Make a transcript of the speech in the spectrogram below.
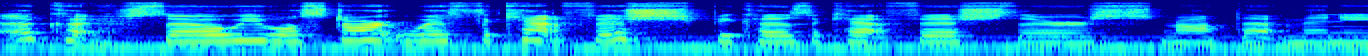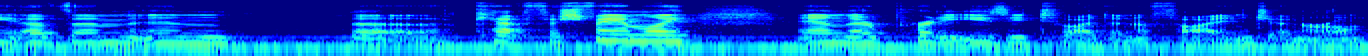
Okay, so we will start with the catfish because the catfish, there's not that many of them in the catfish family and they're pretty easy to identify in general.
